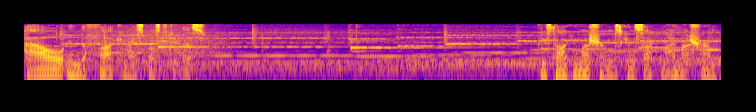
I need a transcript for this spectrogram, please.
how in the fuck am I supposed to do this? These talking mushrooms can suck my mushroom.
